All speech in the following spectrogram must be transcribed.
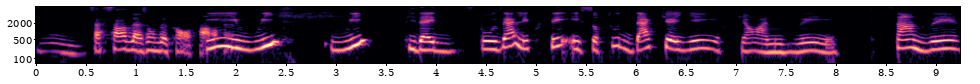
Hmm, ça sort de la zone de confort. Et hein. oui, oui, puis d'être disposé à l'écouter et surtout d'accueillir ce qu'ils ont à nous dire, sans dire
